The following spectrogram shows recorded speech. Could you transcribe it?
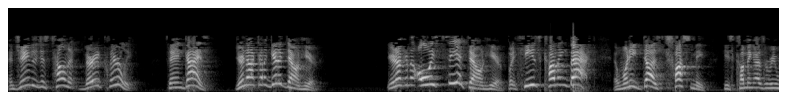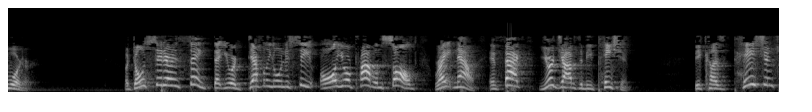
And James is just telling it very clearly, saying, guys, you're not going to get it down here. You're not going to always see it down here, but He's coming back. And when He does, trust me, He's coming as a rewarder. But don't sit here and think that you are definitely going to see all your problems solved right now. In fact, your job is to be patient. Because patience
